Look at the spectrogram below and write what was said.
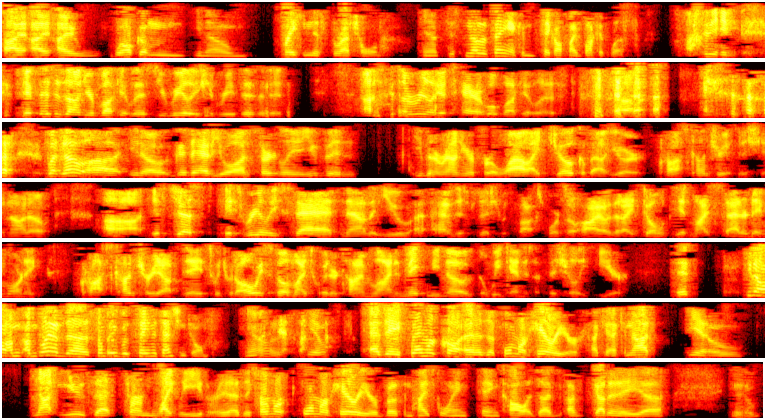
I, I, I welcome, you know, breaking this threshold. You know, it's just another thing I can take off my bucket list. I mean, if this is on your bucket list, you really should revisit it. Uh, it's a really a terrible bucket list. Uh, but no, uh, you know, good to have you on. Certainly, you've been you've been around here for a while. I joke about your cross country aficionado. Uh, it's just it's really sad now that you have this position with Fox Sports Ohio that I don't get my Saturday morning cross country updates, which would always fill my Twitter timeline and make me know that the weekend is officially here. It, you know, I'm I'm glad uh, somebody was paying attention to him. You know, you know, as a former as a former Harrier, I, I cannot you know not use that term lightly either. As a former former Harrier, both in high school and, and college, I've I've got a uh, you know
